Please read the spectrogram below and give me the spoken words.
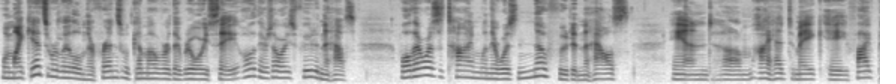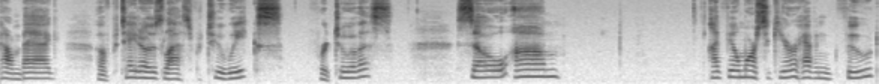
when my kids were little and their friends would come over, they would always say, Oh, there's always food in the house. Well, there was a time when there was no food in the house, and um, I had to make a five pound bag of potatoes last for two weeks for two of us. So, um, I feel more secure having food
